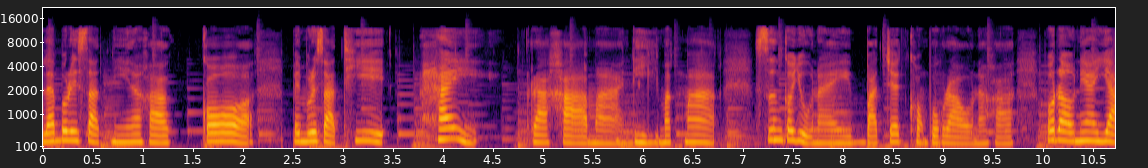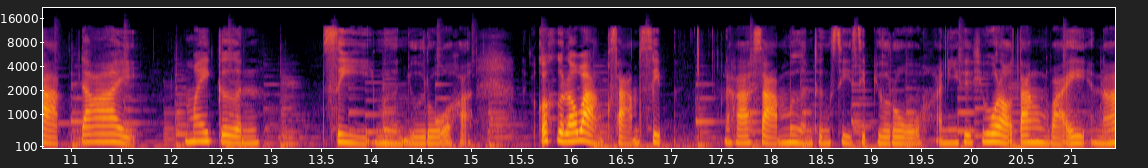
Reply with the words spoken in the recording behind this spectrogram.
และบริษัทนี้นะคะก็เป็นบริษัทที่ให้ ราคามาดีมากๆ ซึ่งก็อยู่ในบัตเจตของพวกเรานะคะ พวกเราเนี่ยอยากได้ไม่เกิน 40,000 ยูโรค่ะ ก็คือระหว่าง 30 นะคะ 30,000 ถึง 40 ยูโร อันนี้คือที่พวกเราตั้งไว้นะ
